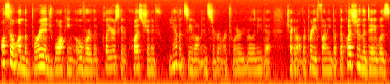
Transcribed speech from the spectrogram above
also on the bridge walking over, the players get a question. If you haven't seen it on Instagram or Twitter, you really need to check it out. They're pretty funny. But the question of the day was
